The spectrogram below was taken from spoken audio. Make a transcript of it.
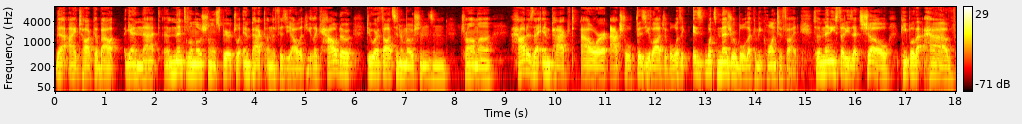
that I talk about again that uh, mental, emotional, spiritual impact on the physiology. Like how do do our thoughts and emotions and trauma how does that impact our actual physiological what's is what's measurable that can be quantified so are many studies that show people that have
